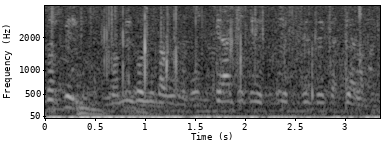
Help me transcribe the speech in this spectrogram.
2000, 2002 lo inauguró Bono, que antes que es el presidente de Castilla-La Mancha.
